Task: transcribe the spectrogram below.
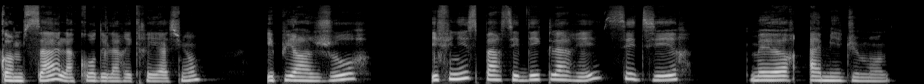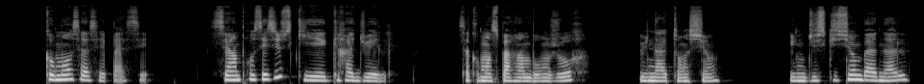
comme ça à la cour de la récréation et puis un jour, ils finissent par se déclarer, se dire meilleur ami du monde. Comment ça s'est passé? C'est un processus qui est graduel. Ça commence par un bonjour, une attention, une discussion banale,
